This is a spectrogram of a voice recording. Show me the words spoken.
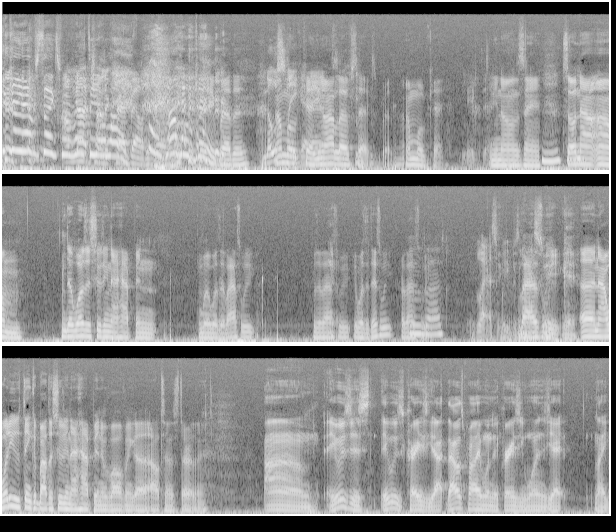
can't have sex for I'm the not of trying your to life. crap out. I'm okay, brother. No I'm snake okay. You know I love sex, brother. I'm okay. Exactly. You know what I'm saying? Mm-hmm. So now, um, there was a shooting that happened. What was it last week? Was it last week? Was it this week or last week? Mm, Last week. Last, last week. week, Uh, now, what do you think about the shooting that happened involving uh, Alton Sterling? Um, it was just it was crazy. That, that was probably one of the crazy ones yet. Like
